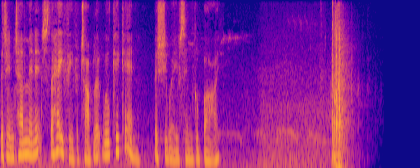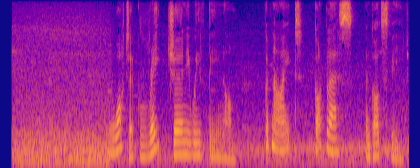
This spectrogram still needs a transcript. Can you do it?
that in ten minutes the hay fever tablet will kick in as she waves him goodbye. What a great journey we've been on. Good night, God bless, and Godspeed.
